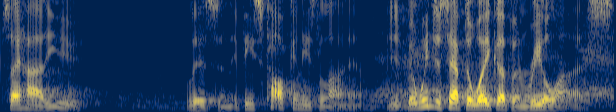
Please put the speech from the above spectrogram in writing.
say hi to you. Listen, if he's talking, he's lying. But we just have to wake up and realize,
